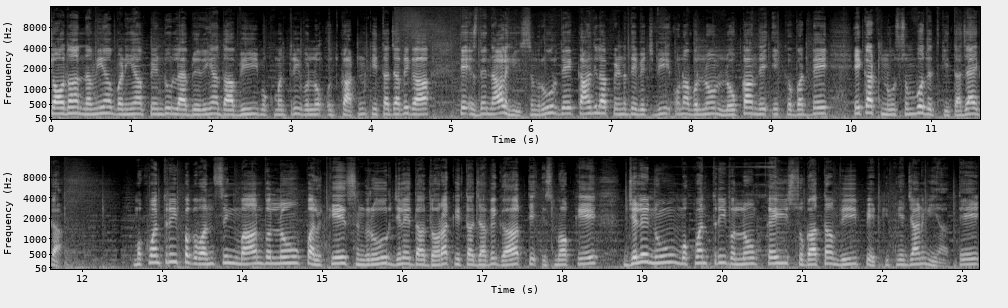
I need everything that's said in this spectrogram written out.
14 ਨਵੀਆਂ ਬਣੀਆਂ ਪਿੰਡੂ ਲਾਇਬ੍ਰੇਰੀਆਂ ਦਾ ਵੀ ਮੁੱਖ ਮੰਤਰੀ ਵੱਲੋਂ ਉਦਘਾਟਨ ਕੀਤਾ ਜਾਵੇਗਾ ਤੇ ਇਸ ਦੇ ਨਾਲ ਹੀ ਸੰਗਰੂਰ ਦੇ ਕਾਂਝਲਾ ਪਿੰਡ ਦੇ ਵਿੱਚ ਵੀ ਉਹਨਾਂ ਵੱਲੋਂ ਲੋਕਾਂ ਦੇ ਇੱਕ ਵੱਡੇ ਇਕੱਠ ਨੂੰ ਸੰਬੋਧਿਤ ਕੀਤਾ ਜਾਏਗਾ। ਮੁੱਖ ਮੰਤਰੀ ਭਗਵੰਤ ਸਿੰਘ ਮਾਨ ਵੱਲੋਂ ਭਲਕੇ ਸੰਗਰੂਰ ਜ਼ਿਲ੍ਹੇ ਦਾ ਦੌਰਾ ਕੀਤਾ ਜਾਵੇਗਾ ਤੇ ਇਸ ਮੌਕੇ ਜ਼ਿਲ੍ਹੇ ਨੂੰ ਮੁੱਖ ਮੰਤਰੀ ਵੱਲੋਂ ਕਈ ਸੁਗਾਤਾਂ ਵੀ ਭੇਟ ਕੀਤੀਆਂ ਜਾਣਗੀਆਂ ਤੇ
